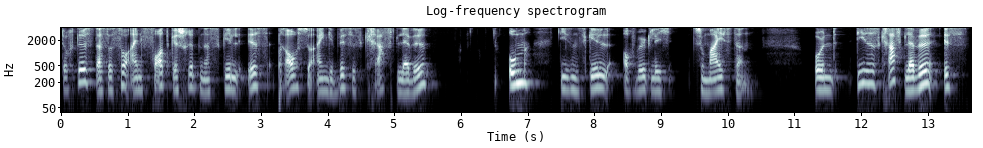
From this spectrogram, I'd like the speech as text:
durch das, dass es so ein fortgeschrittener Skill ist, brauchst du ein gewisses Kraftlevel, um diesen Skill auch wirklich zu meistern. Und dieses Kraftlevel ist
